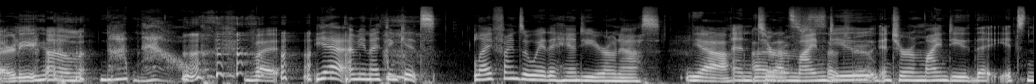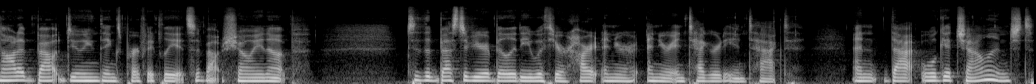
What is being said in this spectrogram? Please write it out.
10:30. um, not now. but yeah, I mean, I think it's life finds a way to hand you your own ass Yeah. and Oh, to that's remind so you true. and to remind you that it's not about doing things perfectly it's about showing up to the best of your ability with your heart and your and your integrity intact and that will get challenged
